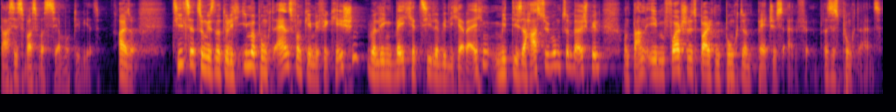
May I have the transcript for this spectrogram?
das ist was, was sehr motiviert. Also, Zielsetzung ist natürlich immer Punkt 1 von Gamification. Überlegen, welche Ziele will ich erreichen, mit dieser Hassübung zum Beispiel, und dann eben Fortschrittsbalken, Punkte und Badges einführen. Das ist Punkt 1.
